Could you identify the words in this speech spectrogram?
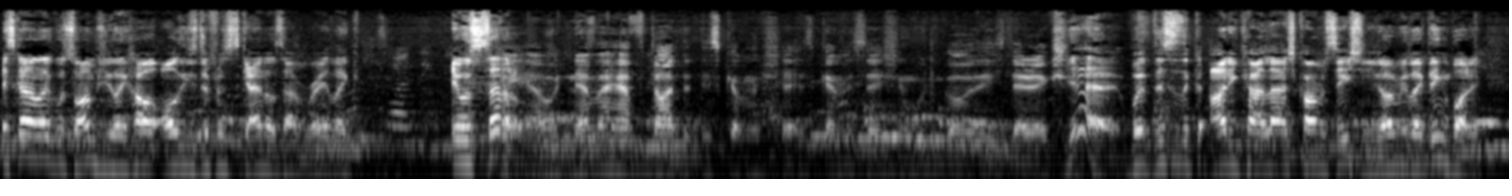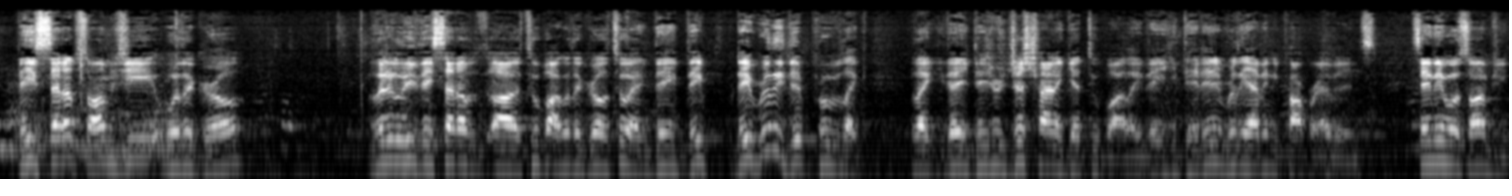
it's kind of like with Swamiji, like how all these different scandals happen, right? Like it was set up. Hey, I would never have thought that this conversation would go this direction. Yeah, but this is the Adi Kailash conversation. You know what I mean? Like think about it. They set up Swamiji with a girl. Literally, they set up uh, Tupac with a girl too, and they they they really did prove like like they, they were just trying to get Tupac. Like they, they didn't really have any proper evidence. Same thing with Swamiji.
